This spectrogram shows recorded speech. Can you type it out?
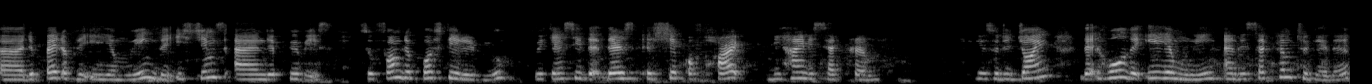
uh, the pad of the ilium wing, the ischiums, and the pubis. So from the posterior view, we can see that there's a shape of heart behind the sacrum. Okay, so the joint that hold the ilium wing and the sacrum together,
